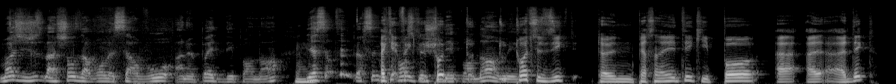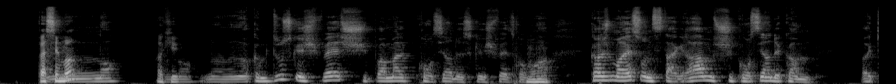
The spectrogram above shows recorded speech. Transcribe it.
Moi, j'ai juste la chance d'avoir le cerveau à ne pas être dépendant. Il y a certaines personnes qui pensent que, que je toi, suis dépendant, mais... toi, tu dis que t'as une personnalité qui est pas addict? Facilement? Non. Ok. Non, non, non. Comme tout ce que je fais, je suis pas mal conscient de ce que je fais, tu comprends? Mhm. Quand je m'en vais sur Instagram, je suis conscient de comme, ok,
